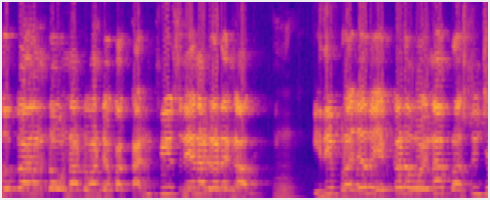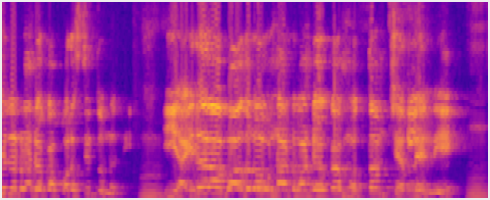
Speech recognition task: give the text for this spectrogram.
దుకాణంలో ఉన్నటువంటి ఒక కన్ఫ్యూజ్ నేను అడగడం కాదు. ఇది ప్రజలు ఎక్కడ పోయినా ప్రశ్నించినటువంటి ఒక పరిస్థితి ఉన్నది. ఈ హైదరాబాద్లో ఉన్నటువంటి ఒక మొత్తం చెర్లెన్ని మ్మ్.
